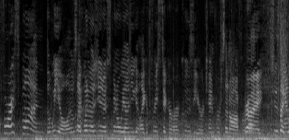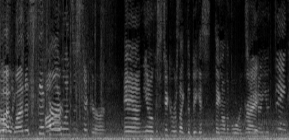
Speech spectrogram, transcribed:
before, really." no, before I spun the wheel, it was like one of those, you know, spin a wheel and you get like a free sticker or a koozie or 10% off. Or Right. whatever. She's like, And "Ooh, I was won a sticker." All I want's a sticker. And, you know, because sticker was like the biggest thing on the board. So, Right. you know, you'd think,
